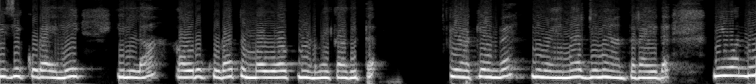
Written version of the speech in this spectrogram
ಈಸಿ ಕೂಡ ಇಲ್ಲಿ ಇಲ್ಲ. ಅವರು ಕೂಡ ತುಂಬಾ ವರ್ಕ್ ಮಾಡ್ಬೇಕಾಗತ್ತೆ. ಯಾಕೆ ಅಂದ್ರೆ ನಿಮ್ಮ ಎನರ್ಜಿನೇ ಆ ತರ ಇದೆ. ನೀವೊಂದು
